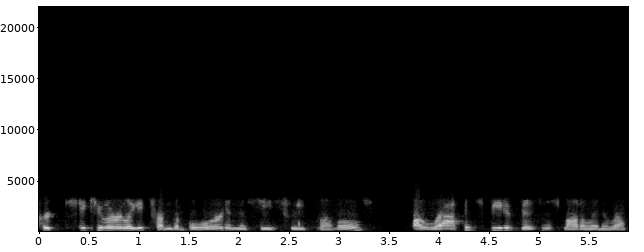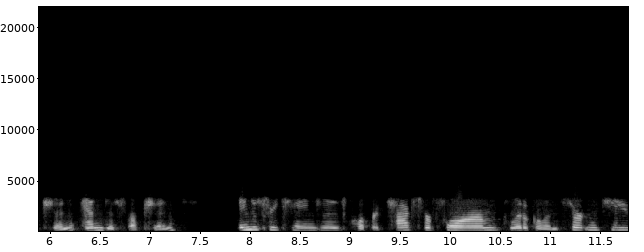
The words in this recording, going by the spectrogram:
particularly from the board and the C-suite levels, are rapid speed of business model interruption and disruption, industry changes, corporate tax reform, political uncertainty,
